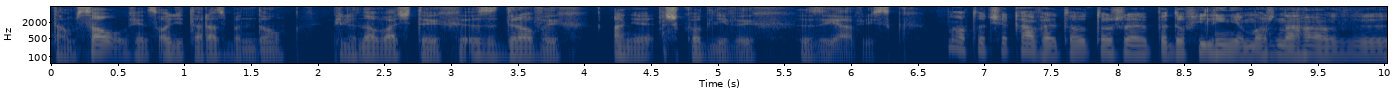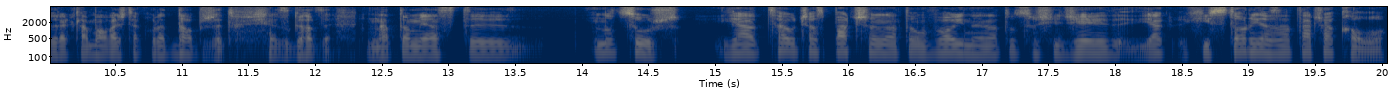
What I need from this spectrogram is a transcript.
tam są, więc oni teraz będą pilnować tych zdrowych, a nie szkodliwych zjawisk. No to ciekawe, to, to, że pedofilii nie można reklamować, to akurat dobrze, to się zgodzę. Natomiast, y, no cóż, ja cały czas patrzę na tą wojnę, na to, co się dzieje, jak historia zatacza koło.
